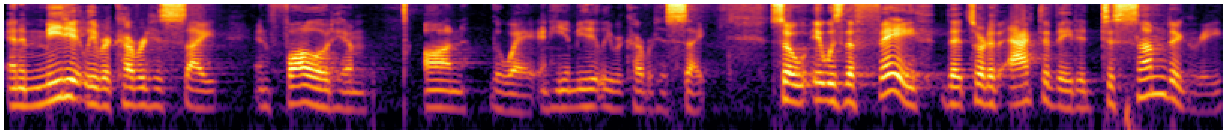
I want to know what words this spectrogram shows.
and immediately recovered his sight and followed him on the way. And he immediately recovered his sight. So it was the faith that sort of activated, to some degree,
